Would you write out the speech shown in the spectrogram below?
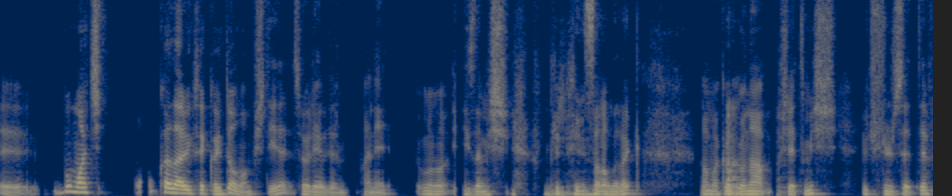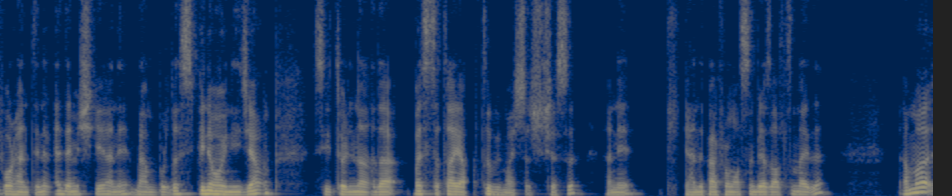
Ee, bu maç o kadar yüksek kalite olmamış diye söyleyebilirim. Hani bunu izlemiş bir insan olarak. Ama Coco Ben ne yapmış etmiş. Üçüncü sette forehand'ine demiş ki hani ben burada spin'e oynayacağım. Svitolina da basit hata yaptığı bir maçtı açıkçası. Hani kendi performansının biraz altındaydı. Ama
